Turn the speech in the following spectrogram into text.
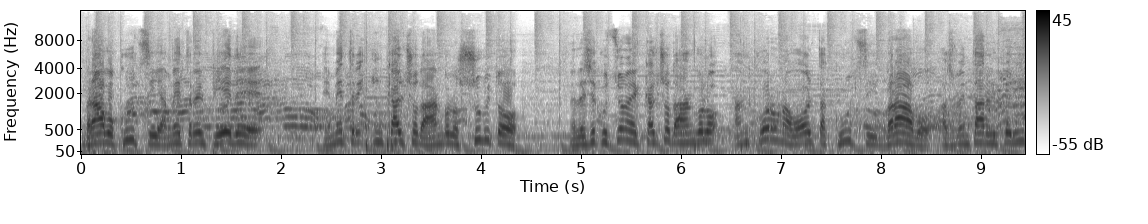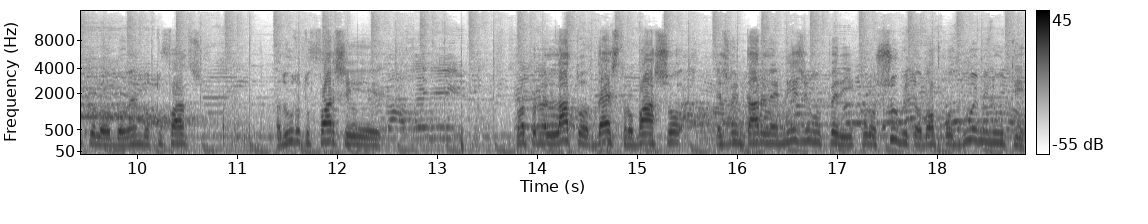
Bravo Cuzzi a mettere il piede e mettere in calcio d'angolo, subito nell'esecuzione del calcio d'angolo, ancora una volta Cuzzi bravo a sventare il pericolo, dovendo tuffarsi, ha dovuto tuffarsi proprio nel lato destro basso e sventare l'ennesimo pericolo subito dopo due minuti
